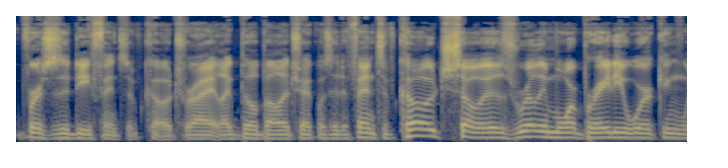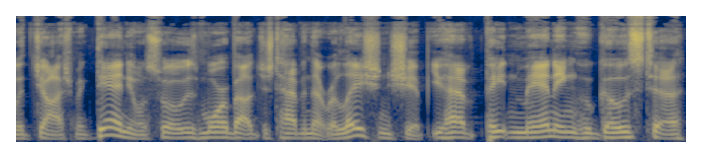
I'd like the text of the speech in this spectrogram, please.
versus a defensive coach, right? Like Bill Belichick was a defensive coach, so it was really more Brady working with Josh McDaniels. So it was more about just having that relationship. You have Peyton Manning who goes to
